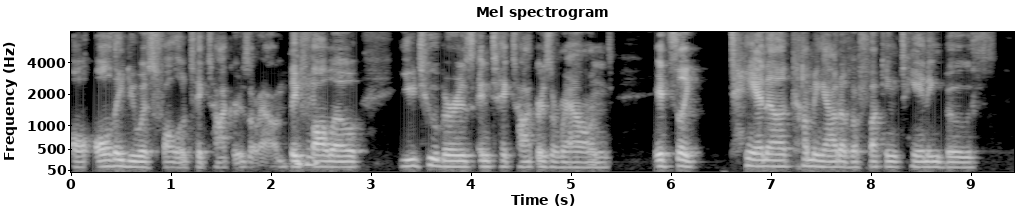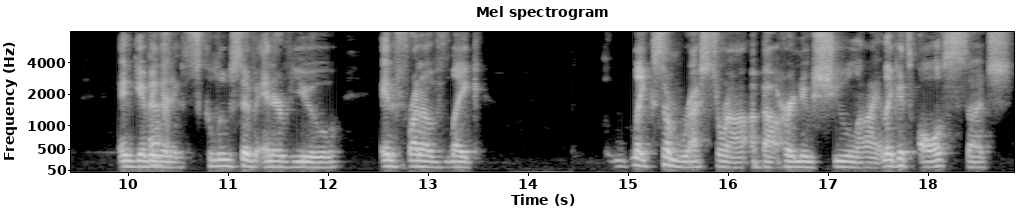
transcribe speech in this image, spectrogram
all, all they do is follow TikTokers around. They Mhm. follow YouTubers and TikTokers around. It's like Tana coming out of a fucking tanning booth and giving an exclusive interview in front of like like some restaurant about her new shoe line. Like it's all such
